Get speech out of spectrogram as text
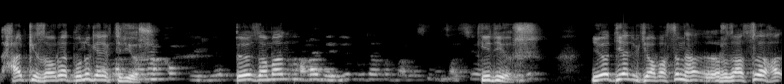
Halbuki zaruret bunu gerektiriyor. Sonra kart veriyor, O zaman para veriyor. Bu da babasının rızası yok. gidiyor. Yok diyelim ki babasının ha- rızası ha-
